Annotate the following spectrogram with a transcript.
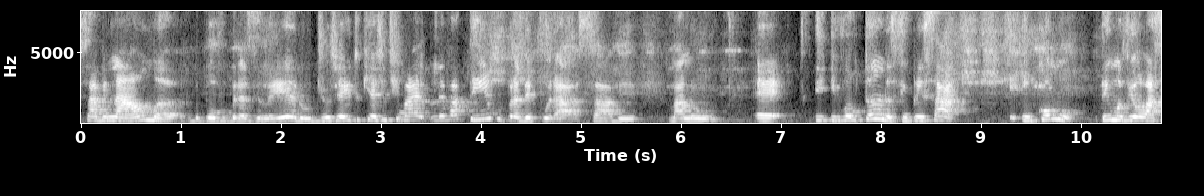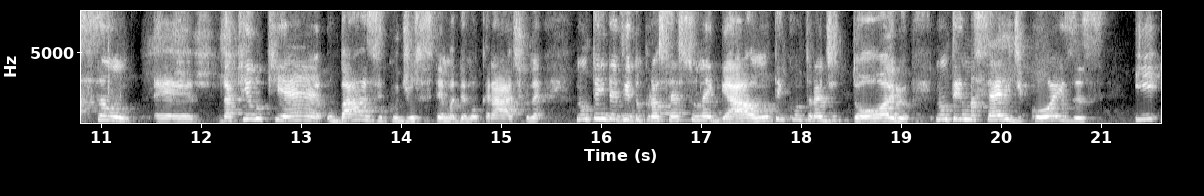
sabe, na alma do povo brasileiro, de um jeito que a gente vai levar tempo para depurar, sabe, Manu? É, e, e voltando, assim, pensar em como tem uma violação é, daquilo que é o básico de um sistema democrático, né? Não tem devido processo legal, não tem contraditório, não tem uma série de coisas e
